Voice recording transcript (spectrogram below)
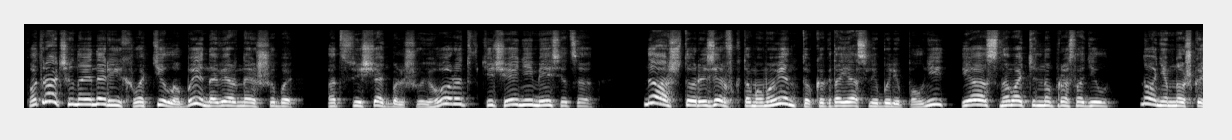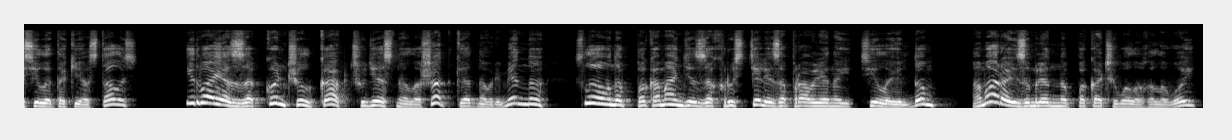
Потраченной энергии хватило бы, наверное, чтобы освещать большой город в течение месяца. Да, что резерв к тому моменту, когда ясли были полны, я основательно просладил но немножко силы таки осталось. Едва я закончил, как чудесные лошадки одновременно, словно по команде захрустели заправленной силой льдом, а Мара изумленно покачивала головой.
